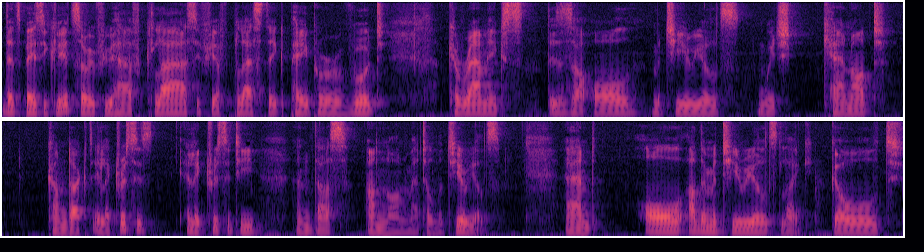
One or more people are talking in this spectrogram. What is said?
that's basically it. So if you have glass, if you have plastic, paper, wood, ceramics, these are all materials which cannot conduct electricity, electricity and thus are non-metal materials. And all other materials like gold,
